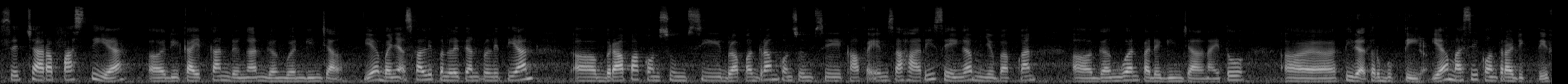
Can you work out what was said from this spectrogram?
secara pasti ya uh, dikaitkan dengan gangguan ginjal. Ya banyak sekali penelitian-penelitian uh, berapa konsumsi berapa gram konsumsi kafein sehari sehingga menyebabkan uh, gangguan pada ginjal. Nah itu uh, tidak terbukti ya. ya masih kontradiktif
